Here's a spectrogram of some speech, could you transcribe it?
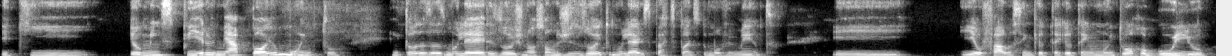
e que eu me inspiro e me apoio muito em todas as mulheres. Hoje nós somos 18 mulheres participantes do movimento e, e eu falo assim que eu, te, eu tenho muito orgulho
